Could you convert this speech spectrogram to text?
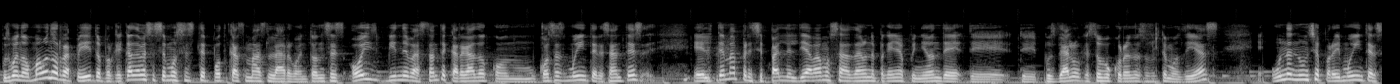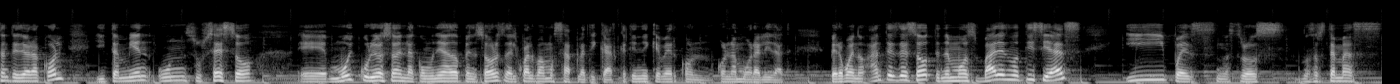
pues bueno, vámonos rapidito porque cada vez hacemos este podcast más largo. Entonces, hoy viene bastante cargado con cosas muy interesantes. El tema principal del día, vamos a dar una pequeña opinión de, de, pues de algo que estuvo ocurriendo estos últimos días. Un anuncio por ahí muy interesante de Oracle y también un suceso eh, muy curioso en la comunidad open source del cual vamos a platicar, que tiene que ver con, con la moralidad. Pero bueno, antes de eso tenemos varias noticias y pues nuestros, nuestros temas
